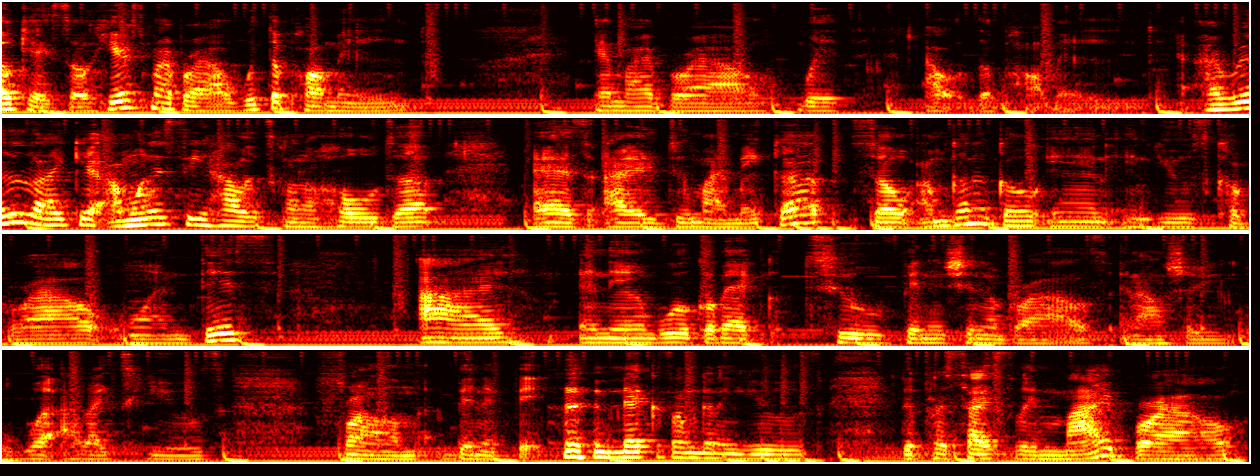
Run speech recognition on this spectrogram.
okay so here's my brow with the pomade and my brow without the pomade. I really like it. I want to see how it's going to hold up as I do my makeup. So I'm going to go in and use Ka-Brow on this eye and then we'll go back to finishing the brows and I'll show you what I like to use from Benefit. Next I'm going to use the Precisely My Brow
